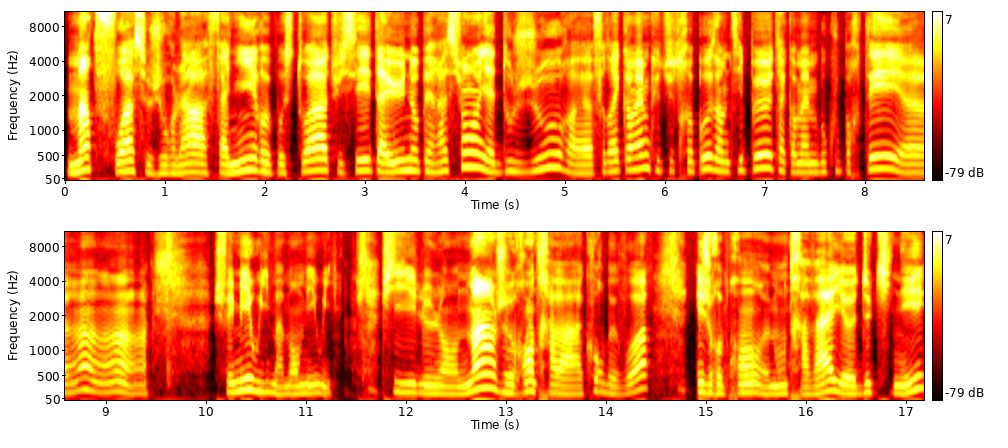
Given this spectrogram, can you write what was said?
maintes fois ce jour-là, Fanny, repose-toi, tu sais, tu as eu une opération il y a 12 jours, euh, faudrait quand même que tu te reposes un petit peu, tu as quand même beaucoup porté. Euh, hein, hein, hein. Je fais, mais oui, maman, mais oui. Puis le lendemain, je rentre à Courbevoie et je reprends mon travail de kiné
